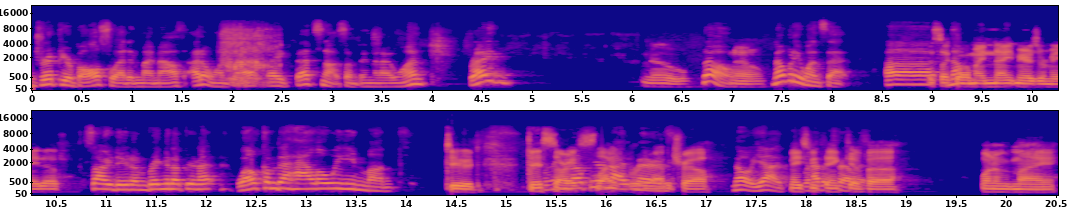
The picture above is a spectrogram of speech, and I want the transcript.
drip your ball sweat in my mouth. I don't want that. like that's not something that I want. Right? no, No. no. Nobody wants that. Uh, It's like no- what my nightmares are made of. sorry, dude. I'm bringing up your night. Welcome to Halloween month. Dude, this Bring sorry it up your slight rabbit trail No, yeah. makes me think trail of uh, one of my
